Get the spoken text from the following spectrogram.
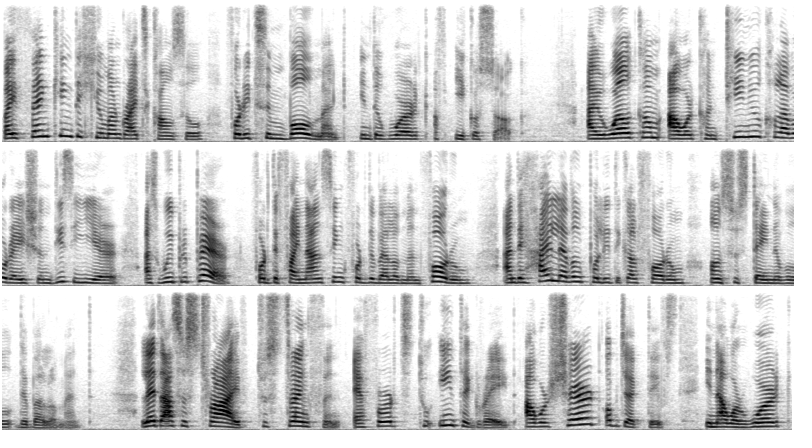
by thanking the Human Rights Council for its involvement in the work of ECOSOC. I welcome our continued collaboration this year as we prepare for the Financing for Development Forum and the High Level Political Forum on Sustainable Development. Let us strive to strengthen efforts to integrate our shared objectives in our work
